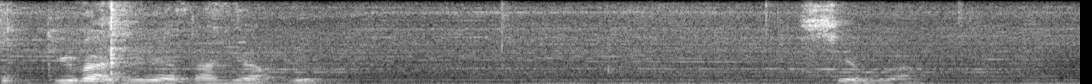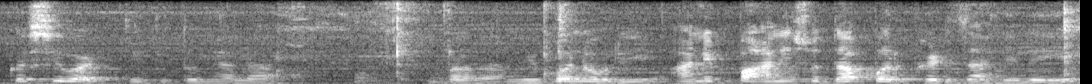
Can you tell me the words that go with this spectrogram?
सुक्की भाजी आहे आता ही आपली. शेवगा. कशी वाटते ती तुम्हाला बघा मी बनवली आणि पाणीसुद्धा परफेक्ट झालेलं आहे.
